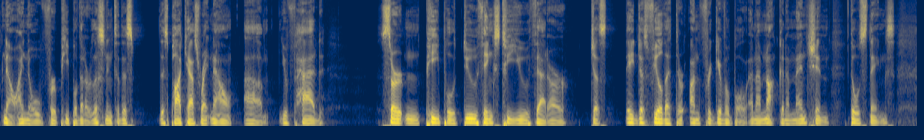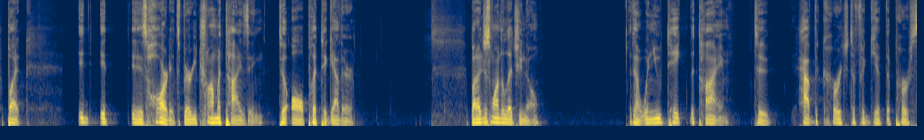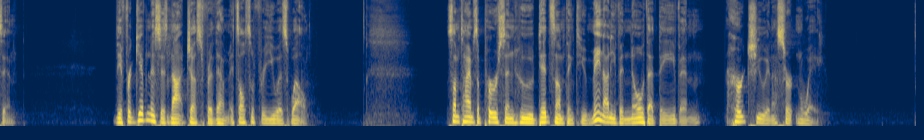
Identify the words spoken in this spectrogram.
Now, I know for people that are listening to this this podcast right now, um, you've had certain people do things to you that are just they just feel that they're unforgivable, and I'm not going to mention those things, but it it it is hard. It's very traumatizing to all put together. But I just wanted to let you know that when you take the time to have the courage to forgive the person. The forgiveness is not just for them, it's also for you as well. Sometimes a person who did something to you may not even know that they even hurt you in a certain way.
